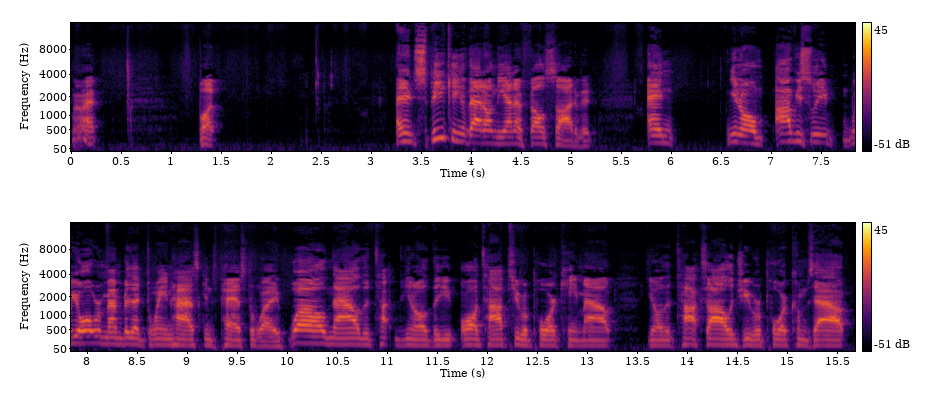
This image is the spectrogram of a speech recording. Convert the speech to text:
All right. But, and speaking of that on the NFL side of it, and, you know, obviously we all remember that Dwayne Haskins passed away. Well, now the, to- you know, the autopsy report came out. You know, the toxology report comes out.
